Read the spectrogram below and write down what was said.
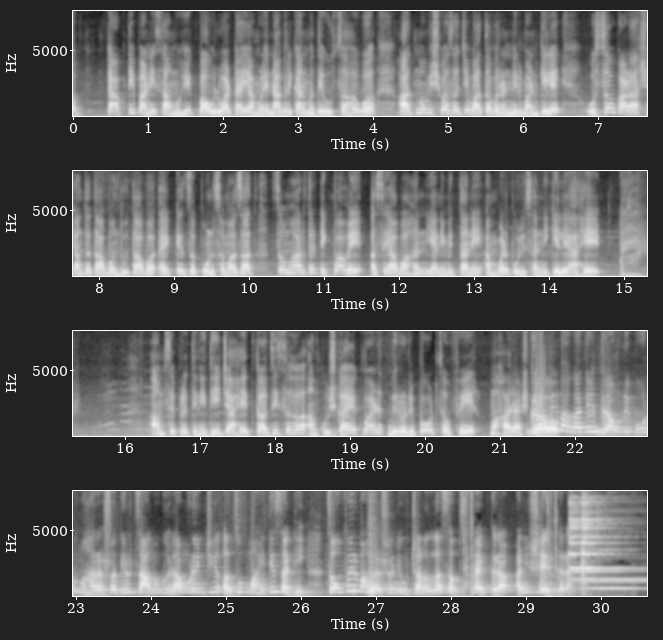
टापटीप आणि सामूहिक पाऊल वाटा यामुळे नागरिकांमध्ये उत्साह व आत्मविश्वासाचे वातावरण निर्माण केले. उत्सव काळात शांतता बंधुता व ऐक्य जपून समाजात सौहार्द टिकवावे असे आवाहन या निमित्ताने अंबड पोलिसांनी केले आहे. आमचे प्रतिनिधी जाहेद काझीसह अंकुश गायकवाड ब्युरो रिपोर्ट चौफेर महाराष्ट्र. ग्रामीण भागातील ग्राउंड रिपोर्ट महाराष्ट्रातील चालू घडामोडींची अचूक माहितीसाठी चौफेर महाराष्ट्र न्यूज चॅनलला सबस्क्राईब करा आणि शेअर करा.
